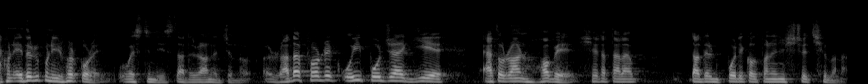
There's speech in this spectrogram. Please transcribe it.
এখন এদের উপর নির্ভর করে ওয়েস্ট ইন্ডিজ তাদের রানের জন্য। রাদার ফর্ডের ওই পর্যায়ে গিয়ে এত রান হবে, সেটা তারা তাদের পরিকল্পনা নিশ্চয়ই ছিল না।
